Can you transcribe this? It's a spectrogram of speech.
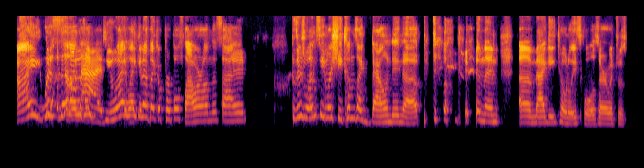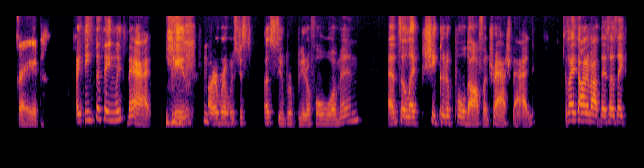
I It was then so I was bad. Like, do I like it had like a purple flower on the side? Because there's one scene where she comes like bounding up, and then um, Maggie totally schools her, which was great. I think the thing with that is Barbara was just a super beautiful woman. And so like she could have pulled off a trash bag. Because I thought about this. I was like,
